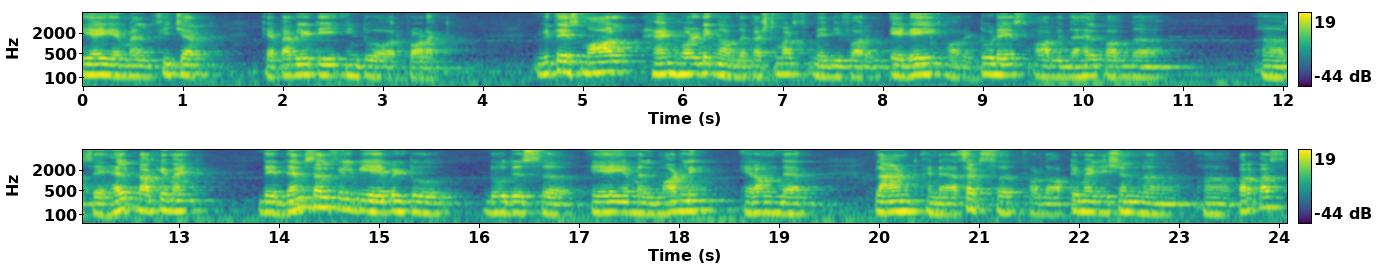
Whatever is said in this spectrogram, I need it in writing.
AI ML feature capability into our product with a small hand holding of the customers, maybe for a day or two days, or with the help of the uh, say help document, they themselves will be able to do this uh, AIML modeling around their plant and assets uh, for the optimization uh, uh, purpose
